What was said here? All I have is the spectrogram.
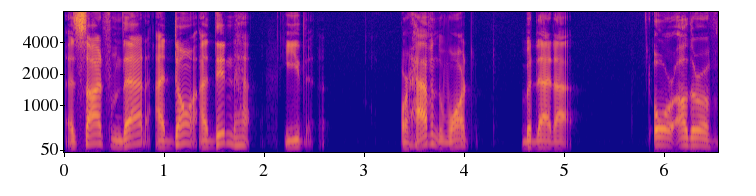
aside from that, I don't I didn't have either or haven't watched, but that I or other of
